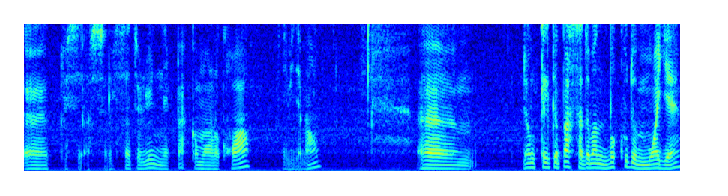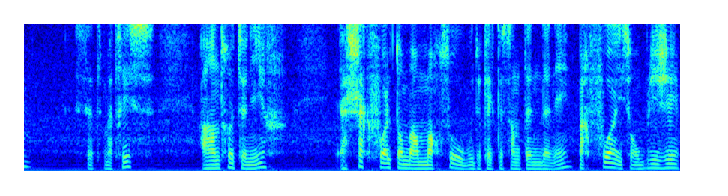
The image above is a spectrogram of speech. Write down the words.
euh, que cette Lune n'est pas comme on le croit, évidemment. Euh, donc quelque part, ça demande beaucoup de moyens, cette matrice, à entretenir. à chaque fois, elle tombe en morceaux au bout de quelques centaines d'années. Parfois, ils sont obligés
